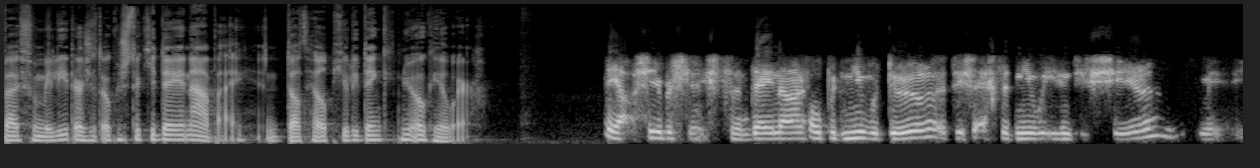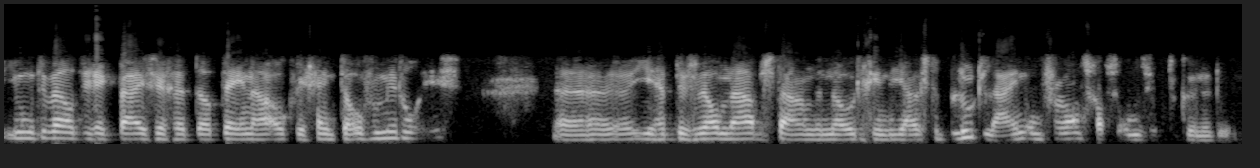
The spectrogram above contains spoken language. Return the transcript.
bij familie daar zit ook een stukje DNA bij. En dat helpt jullie denk ik nu ook heel erg. Ja, zeer beslist. DNA opent nieuwe deuren. Het is echt het nieuwe identificeren. Je moet er wel direct bij zeggen dat DNA ook weer geen tovermiddel is. Uh, je hebt dus wel nabestaanden nodig in de juiste bloedlijn om verwantschapsonderzoek te kunnen doen.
